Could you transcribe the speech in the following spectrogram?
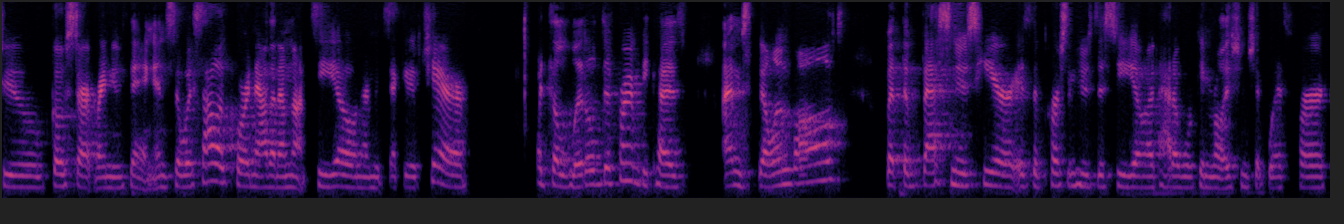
to go start my new thing. And so with Solidcore, now that I'm not CEO and I'm executive chair, it's a little different because I'm still involved. But the best news here is the person who's the CEO I've had a working relationship with for,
